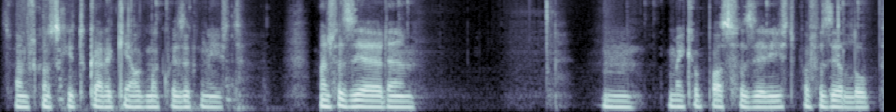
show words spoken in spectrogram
Se vamos conseguir tocar aqui alguma coisa com isto. Vamos fazer. Hum, hum, como é que eu posso fazer isto para fazer loop?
